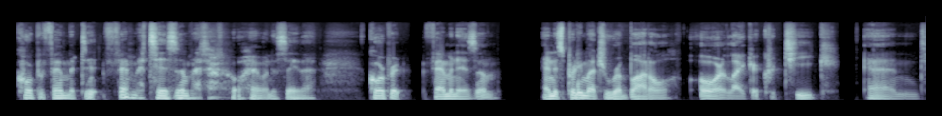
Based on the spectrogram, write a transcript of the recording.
corporate feminism. I don't know why I want to say that. Corporate feminism. And it's pretty much a rebuttal or like a critique and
